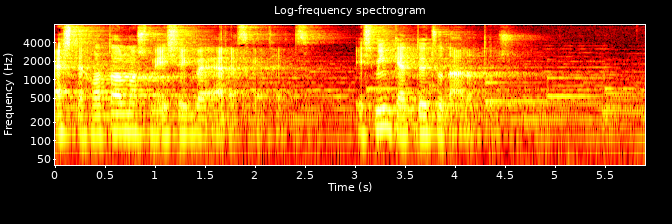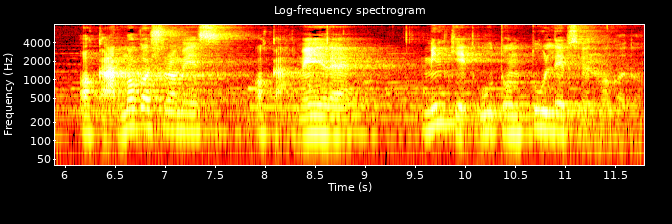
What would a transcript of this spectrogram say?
este hatalmas mélységbe ereszkedhetsz. És mindkettő csodálatos. Akár magasra mész, akár mélyre, mindkét úton túllépsz önmagadon.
